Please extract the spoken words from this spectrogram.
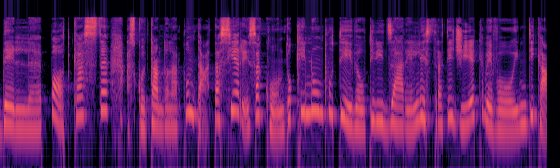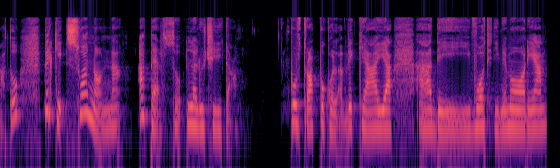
del podcast, ascoltando la puntata, si è resa conto che non poteva utilizzare le strategie che avevo indicato perché sua nonna ha perso la lucidità purtroppo con la vecchiaia ha dei vuoti di memoria,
